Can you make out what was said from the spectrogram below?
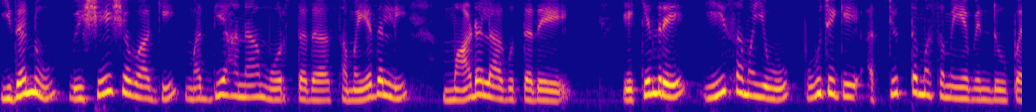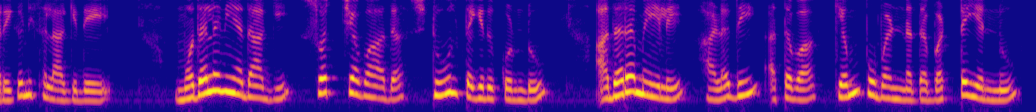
ಇದನ್ನು ವಿಶೇಷವಾಗಿ ಮಧ್ಯಾಹ್ನ ಮುಹೂರ್ತದ ಸಮಯದಲ್ಲಿ ಮಾಡಲಾಗುತ್ತದೆ. ಏಕೆಂದರೆ ಈ ಸಮಯವು ಪೂಜೆಗೆ ಅತ್ಯುತ್ತಮ ಸಮಯವೆಂದು ಪರಿಗಣಿಸಲಾಗಿದೆ. ಮೊದಲನೆಯದಾಗಿ ಸ್ವಚ್ಛವಾದ ಸ್ಟೂಲ್ ತೆಗೆದುಕೊಂಡು ಅದರ ಮೇಲೆ ಹಳದಿ ಅಥವಾ ಕೆಂಪು ಬಣ್ಣದ ಬಟ್ಟೆಯನ್ನು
